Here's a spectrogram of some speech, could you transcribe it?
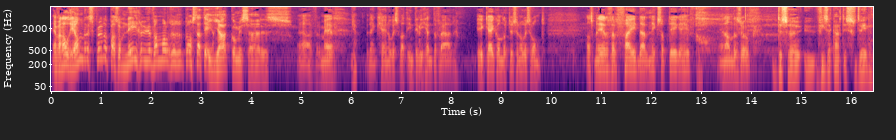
en van al die andere spullen pas om negen uur vanmorgen geconstateerd. Ja, commissaris. Ja, Vermeer, bedenk jij nog eens wat intelligente vragen. Ik kijk ondertussen nog eens rond. Als meneer Verfay daar niks op tegen heeft, en anders ook. Dus eh, uw visakaart is verdwenen.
